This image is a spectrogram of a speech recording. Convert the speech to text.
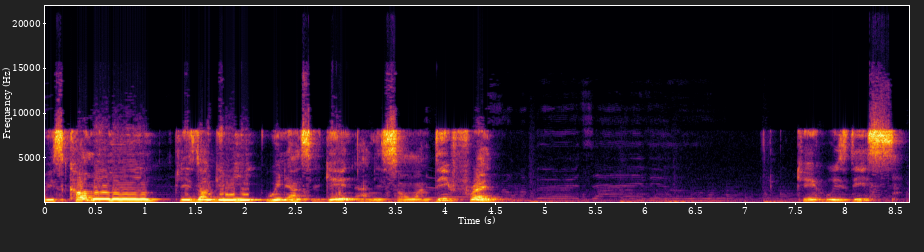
who is coming please don't give me Williams again I need someone different Okay, who is this?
